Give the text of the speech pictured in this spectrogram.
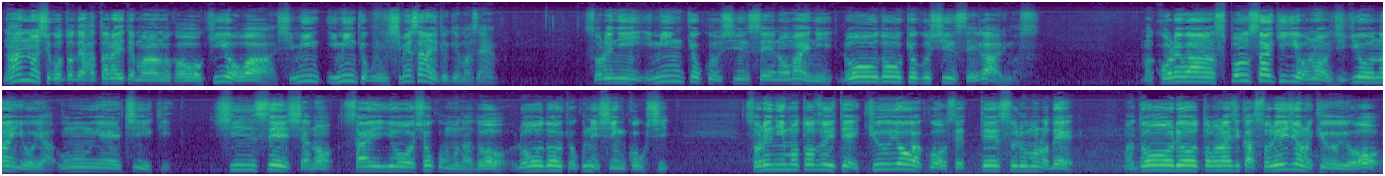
何の仕事で働いてもらうのかを企業は市民移民局に示さないといけません。それに移民局申請の前に労働局申請があります。まあ、これはスポンサー企業の事業内容や運営地域、申請者の採用職務などを労働局に申告し、それに基づいて給与額を設定するもので、まあ、同僚と同じかそれ以上の給与を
